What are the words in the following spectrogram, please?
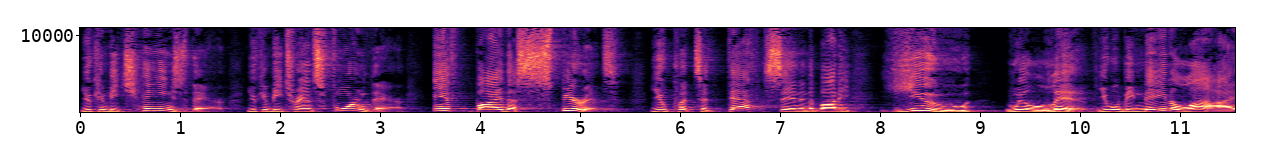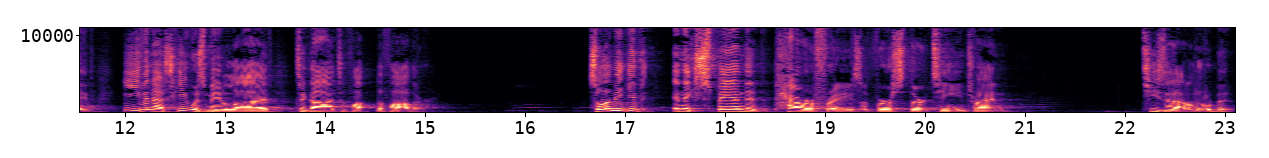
You can be changed there. You can be transformed there. If by the Spirit you put to death sin in the body, you will live. You will be made alive even as he was made alive to God the Father. So let me give an expanded paraphrase of verse 13. Try and tease it out a little bit.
